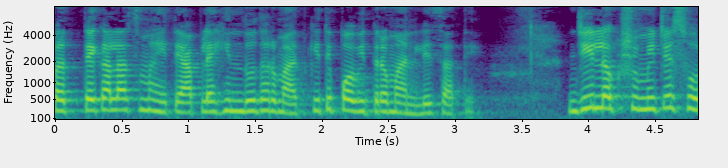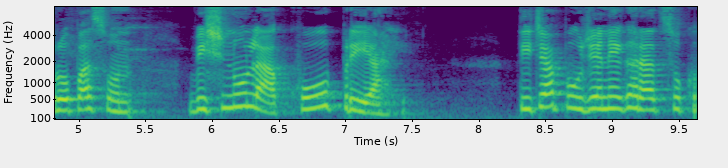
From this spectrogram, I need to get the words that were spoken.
प्रत्येकालाच माहिती आहे आपल्या हिंदू धर्मात किती पवित्र मानली जाते. जी लक्ष्मीचे स्वरूप असून विष्णूला खूप प्रिय आहे. तिच्या पूजेने घरात सुख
